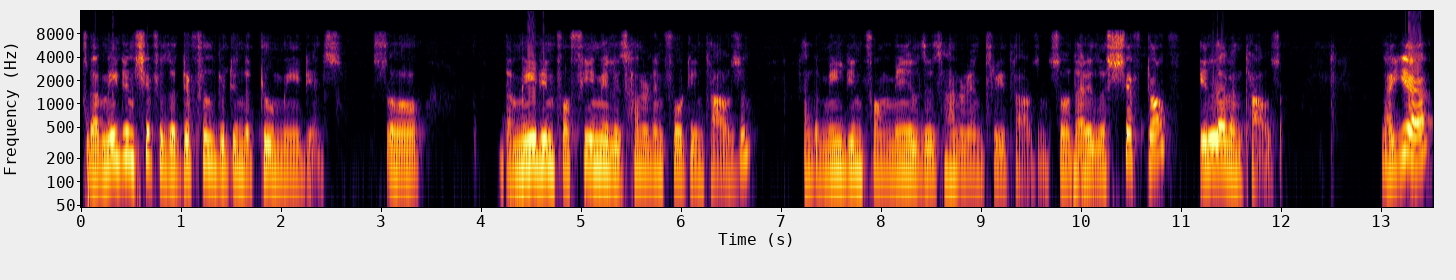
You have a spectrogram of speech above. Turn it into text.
the median shift is the difference between the two medians. So the median for female is 114,000 and the median for males is 103,000. So there is a shift of 11,000. Now here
